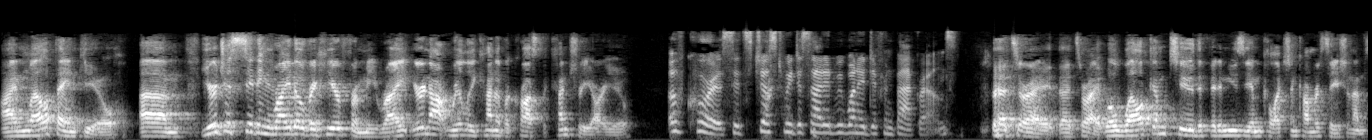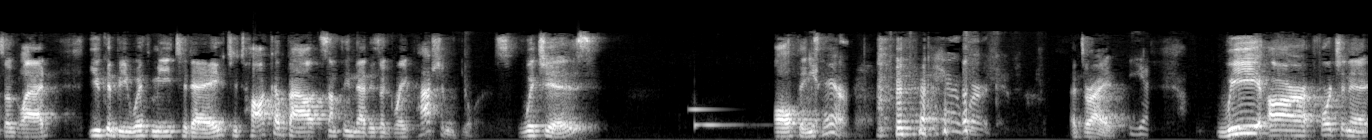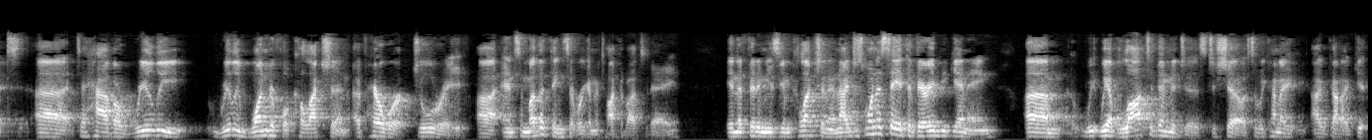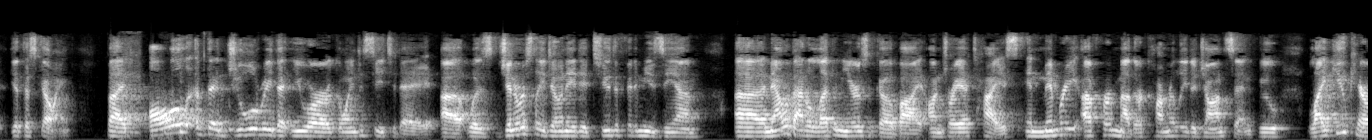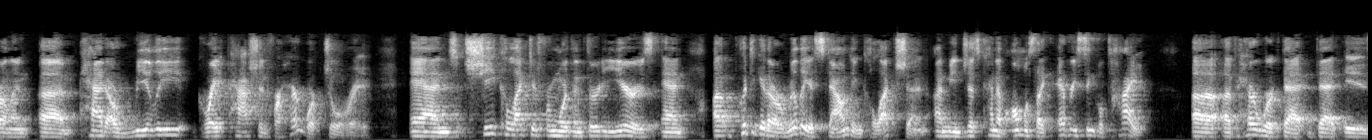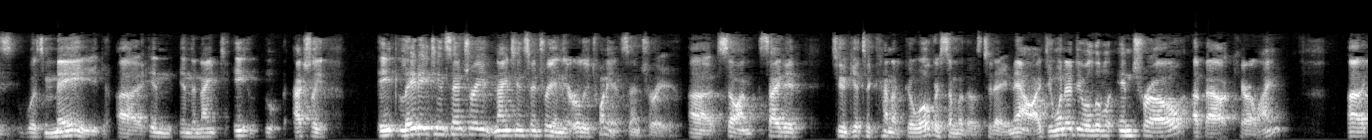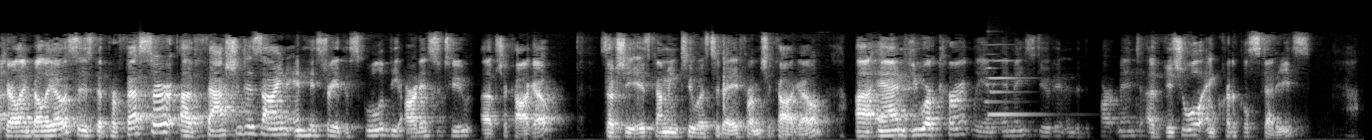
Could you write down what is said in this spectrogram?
I'm well, thank you. Um, you're just sitting right over here from me, right? You're not really kind of across the country, are you? Of course. It's just we decided we wanted different backgrounds. That's right. That's right. Well, welcome to the FIDM Museum Collection Conversation. I'm so glad you could be with me today to talk about something that is a great passion of yours, which is all things hair. hair work. That's right. Yeah. We are fortunate uh, to have a really, really wonderful collection of hair work jewelry uh, and some other things that we're going to talk about today in the FIDM Museum collection. And I just want to say at the very beginning, um, we, we have lots of images to show, so we kind of, I've got to get, get this going. But all of the jewelry that you are going to see today uh, was generously donated to the FIDM Museum uh, now about 11 years ago by Andrea Tice in memory of her mother, Carmelita Johnson, who, like you, Carolyn, um, had a really great passion for hair work jewelry. And she collected for more than 30 years and uh, put together a really astounding collection. I mean, just kind of almost like every single type uh, of hair work that, that is, was made uh, in, in the 19, actually, eight, late 18th century, 19th century, and the early 20th century. Uh, so I'm excited to get to kind of go over some of those today. Now, I do want to do a little intro about Caroline. Uh, Caroline Bellios is the professor of fashion design and history at the School of the Art Institute of Chicago. So she is coming to us today from Chicago. Uh, and you are currently an MA student in the Department of Visual and Critical Studies.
